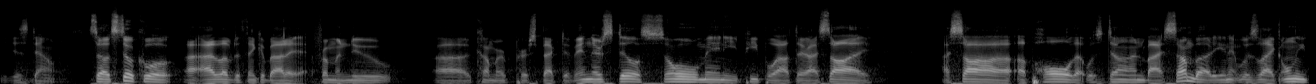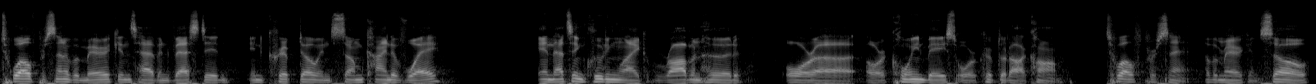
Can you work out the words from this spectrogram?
you just don't. So it's still cool. I, I love to think about it from a new uh, comer perspective. And there's still so many people out there. I saw a, I saw a poll that was done by somebody, and it was like only 12% of Americans have invested in crypto in some kind of way, and that's including like Robinhood, or uh, or Coinbase or Crypto.com. Twelve percent of Americans. So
